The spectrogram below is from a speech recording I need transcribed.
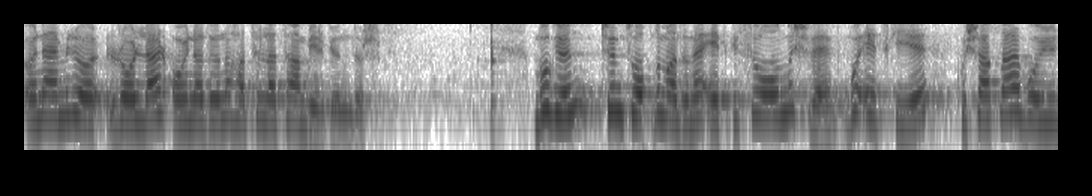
önemli ro- roller oynadığını hatırlatan bir gündür. Bugün tüm toplum adına etkisi olmuş ve bu etkiyi kuşaklar boyu,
